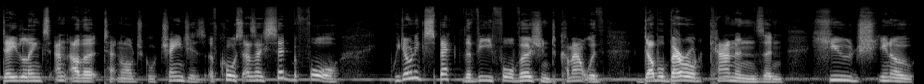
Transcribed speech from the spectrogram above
data links, and other technological changes. Of course, as I said before, we don't expect the V4 version to come out with double barreled cannons and huge, you know,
